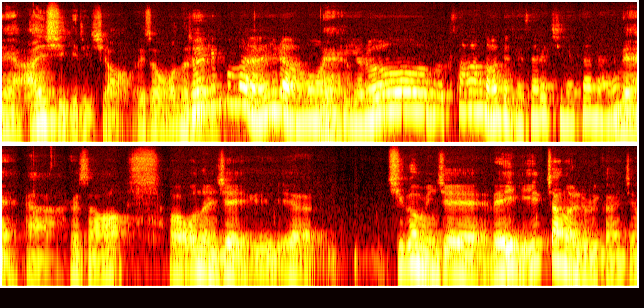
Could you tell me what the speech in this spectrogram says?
예, 안식일이죠. 그래서 오늘 절기뿐만 아니라 뭐 네. 이렇게 여러 상황 가운데 제사를 지내잖아요. 네, 아, 그래서 어, 오늘 이제 지금 이제 레이기 1장을 우리가 이제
